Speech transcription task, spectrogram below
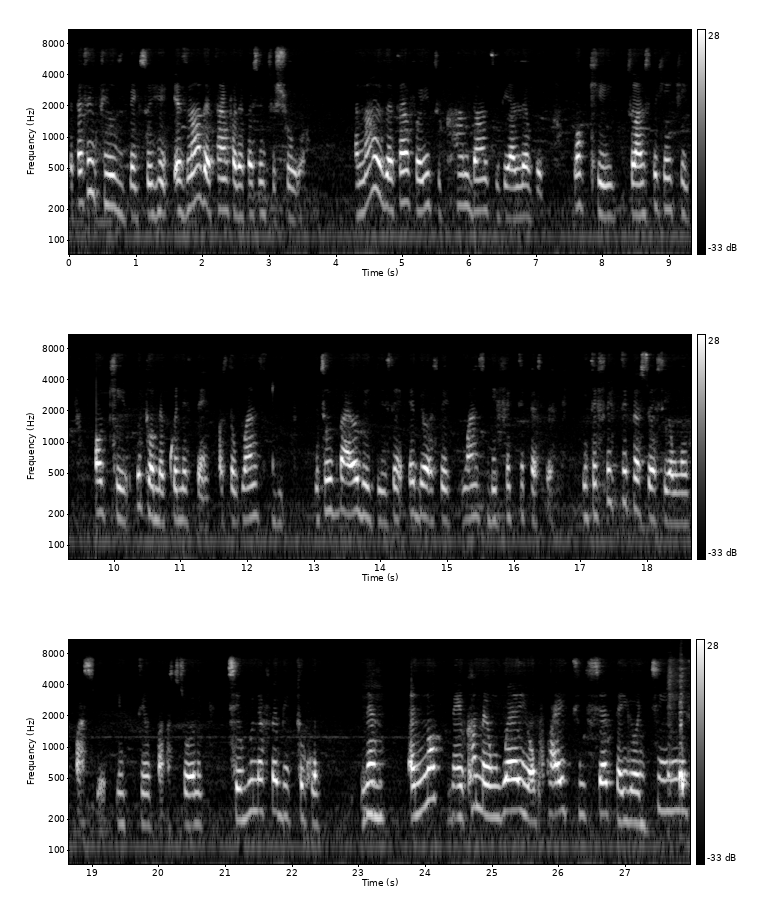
the person feels big. So he, it's now the time for the person to show up. And now is the time for you to come down to their level. Okay, so I'm speaking to okay, what will make thing? Because the once it will buy all the days, say, maybe I'll say once the 50 percent. It's a 50 percent, you won't pass you until pass. So, Chemuna Fabi to home. Then, and not they come and wear your white t shirt and your jeans,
